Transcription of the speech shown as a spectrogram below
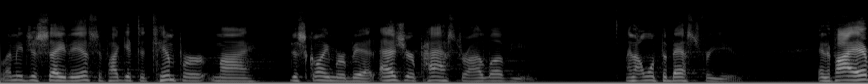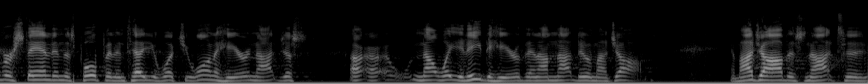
Let me just say this if I get to temper my disclaimer a bit. As your pastor, I love you and I want the best for you. And if I ever stand in this pulpit and tell you what you want to hear, not just uh, uh not what you need to hear, then I'm not doing my job. And my job is not to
